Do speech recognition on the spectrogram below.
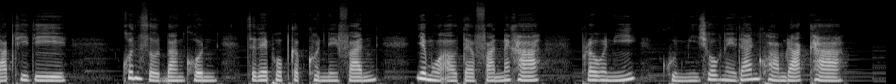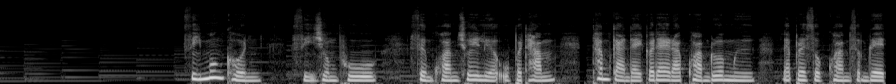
ลัพธ์ที่ดี คนโสดบางคนจะได้พบกับคนในฝัน อย่ามัวเอาแต่ฝันนะคะ เพราะวันนี้คุณมีโชคในด้านความรักค่ะ สีมงคล สีชมพู เสริมความช่วยเหลืออุปถัมภ์ทำการใดก็ได้รับความร่วมมือและประสบความสำเร็จ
